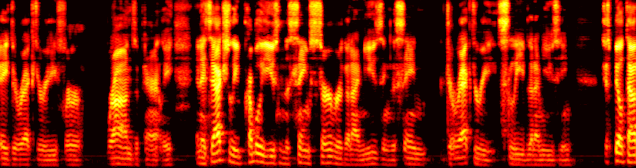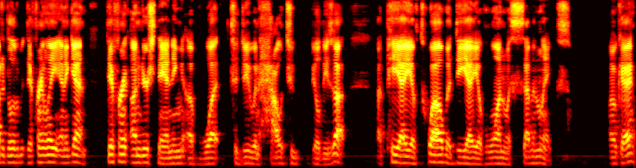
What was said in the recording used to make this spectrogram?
a directory for Ron's apparently, and it's actually probably using the same server that I'm using, the same directory sleeve that I'm using, just built out a little bit differently. And again, different understanding of what to do and how to build these up. A PA of 12, a DA of 1 with seven links. Okay?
